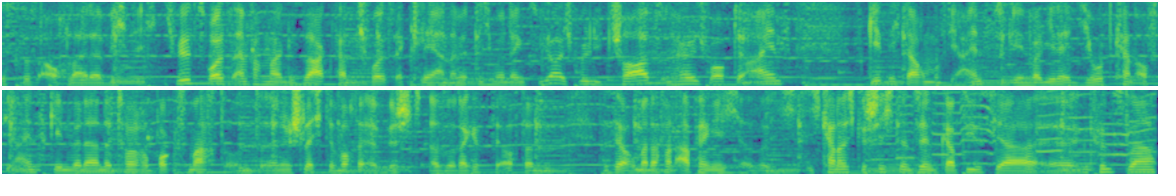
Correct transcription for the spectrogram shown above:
ist das auch leider wichtig. Ich wollte es einfach mal gesagt haben, ich wollte es erklären, damit nicht jemand denkt, so, ja, ich will die Charts und hey, ich war auf der 1. Es geht nicht darum, auf die 1 zu gehen, weil jeder Idiot kann auf die 1 gehen, wenn er eine teure Box macht und äh, eine schlechte Woche erwischt. Also da gibt es ja auch dann, das ist ja auch immer davon abhängig. Also ich, ich kann euch Geschichten erzählen, es gab dieses Jahr äh, einen Künstler,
